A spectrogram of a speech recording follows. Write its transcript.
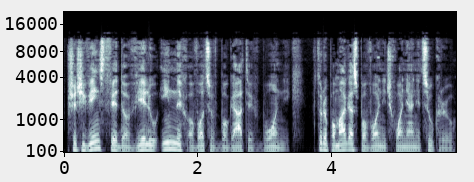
w przeciwieństwie do wielu innych owoców bogatych w błonnik, który pomaga spowolnić chłanianie cukru,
